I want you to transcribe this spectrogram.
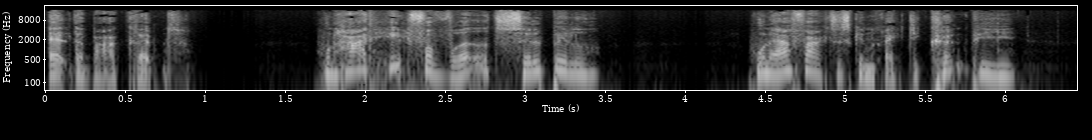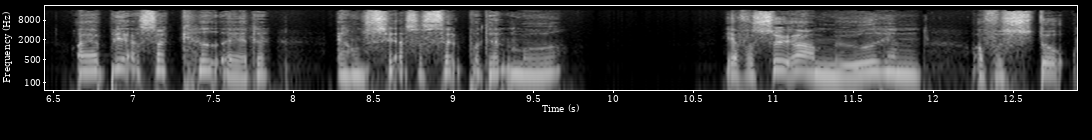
Alt er bare grimt. Hun har et helt forvredet selvbillede. Hun er faktisk en rigtig køn pige, og jeg bliver så ked af det, at hun ser sig selv på den måde. Jeg forsøger at møde hende og forstå,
